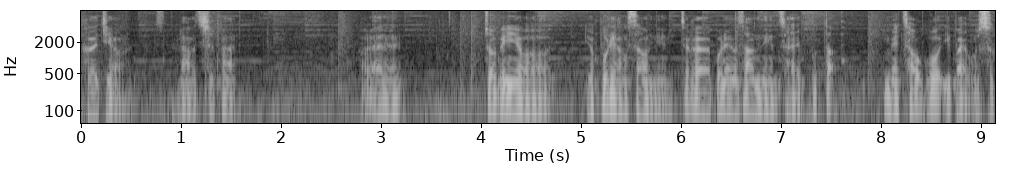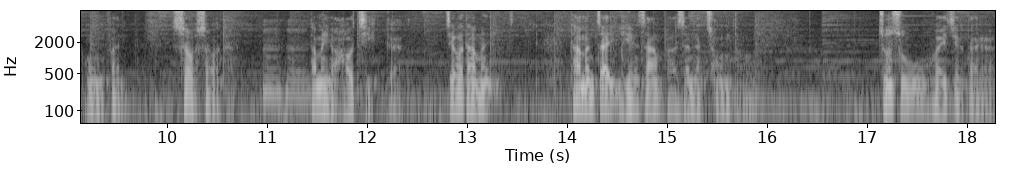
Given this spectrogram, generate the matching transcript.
喝酒，然后吃饭。后来呢，周边有有不良少年，这个不良少年才不到没超过一百五十公分，瘦瘦的。嗯哼他们有好几个，结果他们他们在语言上发生了冲突，纯属误会就对了。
